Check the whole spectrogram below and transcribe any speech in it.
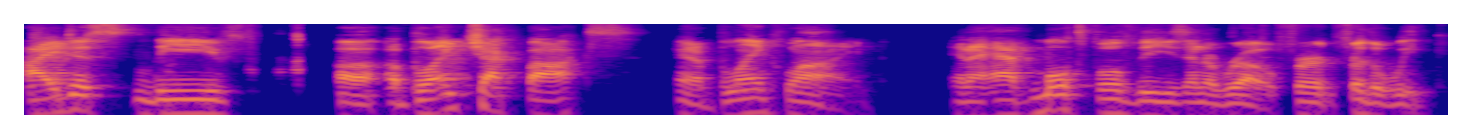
I just leave a, blank checkbox and a blank line, and I have multiple of these in a row for, for the week.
